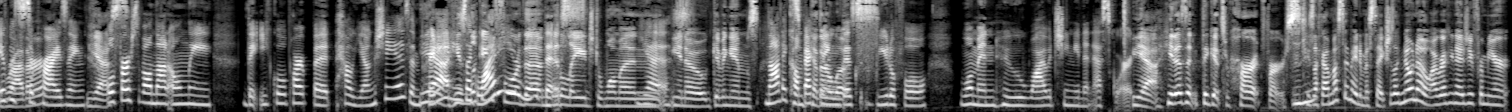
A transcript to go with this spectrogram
It was surprising. Yes. Well, first of all, not only the equal part, but how young she is and pretty. Yeah, And he's, like, looking why for the middle-aged woman. Yes. you know, giving him Not expecting this beautiful woman who. Why would she need an escort? Yeah, he doesn't think it's her at 1st Mm-hmm. He's like, I must have made a mistake. She's like, No, no, I recognize you from your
